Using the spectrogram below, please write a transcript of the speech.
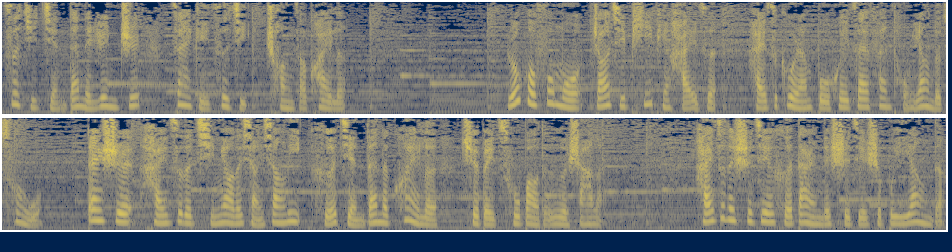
自己简单的认知，在给自己创造快乐。如果父母着急批评孩子，孩子固然不会再犯同样的错误，但是孩子的奇妙的想象力和简单的快乐却被粗暴的扼杀了。孩子的世界和大人的世界是不一样的。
